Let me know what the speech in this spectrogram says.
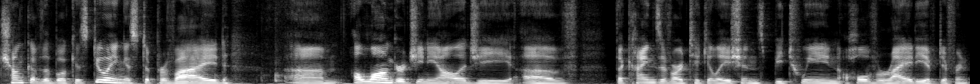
chunk of the book is doing is to provide um, a longer genealogy of the kinds of articulations between a whole variety of different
